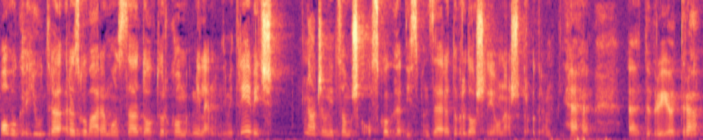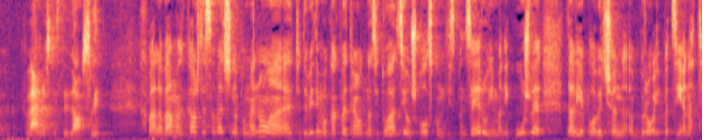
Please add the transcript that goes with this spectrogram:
ovog jutra razgovaramo sa doktorkom Milenom Dimitrijević, načelnicom školskog dispanzera. Dobrodošli u naš program. Dobro jutro, hvala što ste došli. Hvala vama. Kao što sam već napomenula, eto da vidimo kakva je trenutna situacija u školskom dispanzeru, ima li gužve, da li je povećan broj pacijenata.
